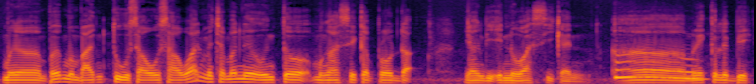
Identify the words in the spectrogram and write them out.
me, apa, membantu usahawan-usahawan macam mana untuk menghasilkan produk yang diinovasikan. Oh. Ha, mereka lebih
